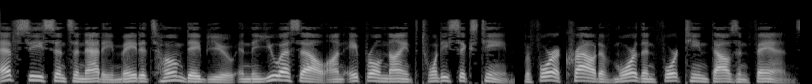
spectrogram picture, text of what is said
FC Cincinnati made its home debut in the USL on April 9, 2016, before a crowd of more than 14,000 fans.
